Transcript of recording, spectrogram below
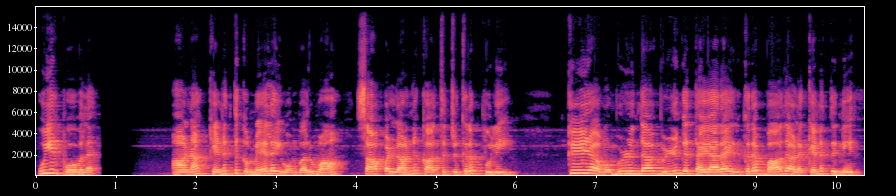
உயிர் போகலை ஆனால் கிணத்துக்கு மேலே இவன் வருவான் சாப்பிட்லான்னு காத்துட்ருக்கிற புலி. கீழே அவன் விழுந்தா விழுங்க தயாராக இருக்கிற பாதாள கிணத்து நீர்.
